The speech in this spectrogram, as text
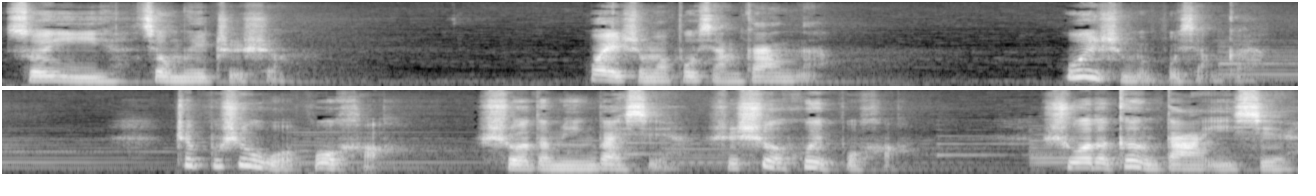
所以就没吱声。为什么不想干呢？为什么不想干？这不是我不好，说的明白些，是社会不好；说的更大一些，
